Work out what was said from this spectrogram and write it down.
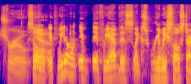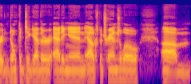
True. So yeah. if we don't, if if we have this like really slow start and don't get together, adding in Alex Pietrangelo, um,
